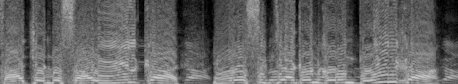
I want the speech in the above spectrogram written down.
सहा चेंडू सहा येईल का? युवराज सिंगची आठवण करून देईल का?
